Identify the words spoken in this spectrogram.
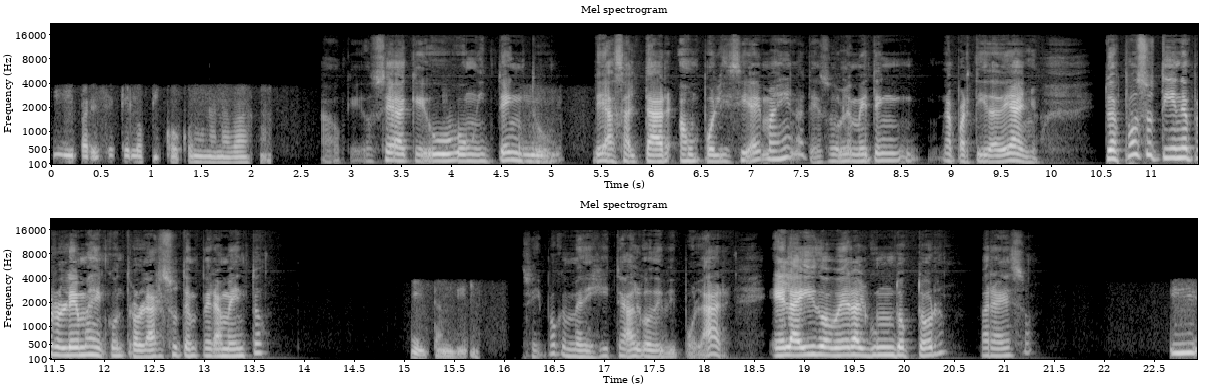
Y parece que lo picó con una navaja. Ah, ok. O sea que hubo un intento de asaltar a un policía. Imagínate, eso le meten una partida de años. ¿Tu esposo tiene problemas en controlar su temperamento? Sí, también. Sí, porque me dijiste algo de bipolar. ¿Él ha ido a ver algún doctor para eso? Y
